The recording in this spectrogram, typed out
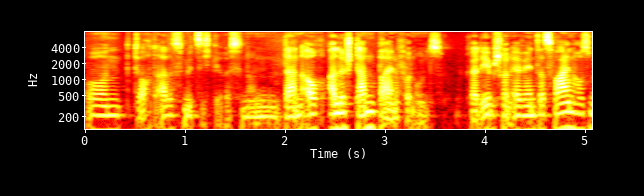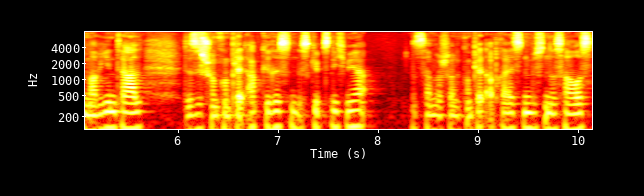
und dort alles mit sich gerissen. Und dann auch alle Standbeine von uns. Gerade eben schon erwähnt, das Weinhaus im Mariental, das ist schon komplett abgerissen, das gibt's nicht mehr. Das haben wir schon komplett abreißen müssen, das Haus.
